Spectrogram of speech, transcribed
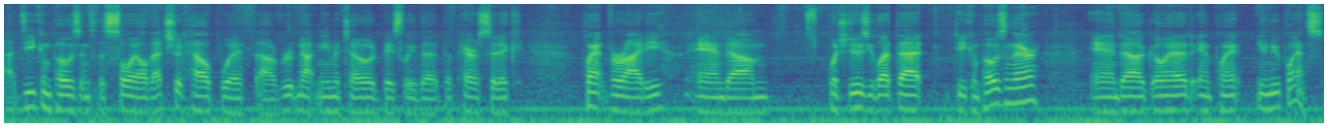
uh, decompose into the soil. That should help with uh, root knot nematode, basically the, the parasitic plant variety. And um, what you do is you let that decompose in there and uh, go ahead and plant your new plants.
